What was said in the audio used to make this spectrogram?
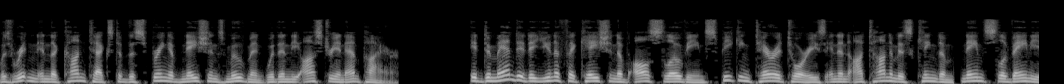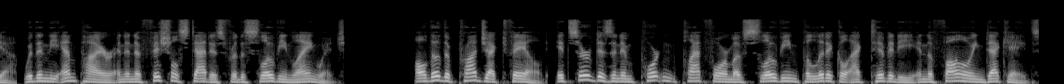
was written in the context of the Spring of Nations movement within the Austrian Empire. It demanded a unification of all Slovene-speaking territories in an autonomous kingdom, named Slovenia, within the empire and an official status for the Slovene language. Although the project failed, it served as an important platform of Slovene political activity in the following decades,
